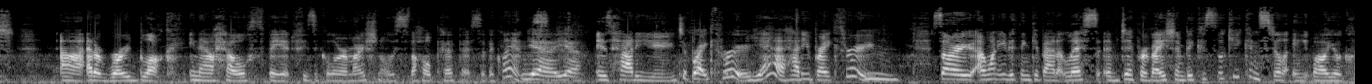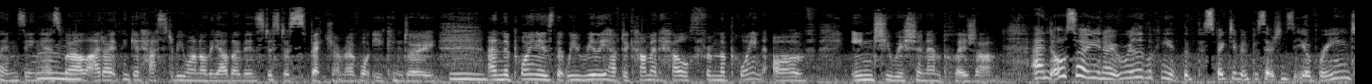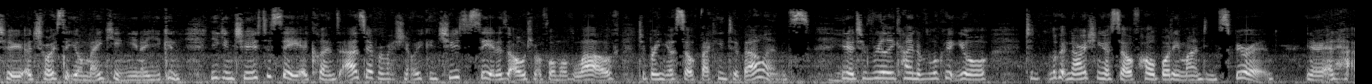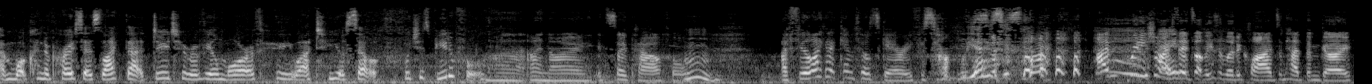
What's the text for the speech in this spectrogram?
Uh, at a roadblock in our health, be it physical or emotional, this is the whole purpose of a cleanse. Yeah, yeah. Is how do you To break through. yeah, how do you break through? Hmm. So I want you to think about it less of deprivation because look, you can still eat while you're cleansing as hmm. well. I don't think it has to be one or the other. There's just a spectrum of what you can do. Hmm. And the point is that we really have to come at health from the point of intuition and pleasure. And also, you know, really looking at the perspective and perceptions that you're bringing to a choice that you're making. You know, you can you can choose to see a cleanse as deprivation, or you can choose to see it as an ultimate form of love to bring yourself back into balance. You know, to really kind of look at your to look at nourishing yourself, whole body, mind, and spirit. You know, and, and what kind of process like that do to reveal more of who you are to yourself, which is beautiful. Uh, I know it's so powerful. I feel like it can feel scary for some reason. Yes. I'm pretty sure I said something similar to clients and had them go,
